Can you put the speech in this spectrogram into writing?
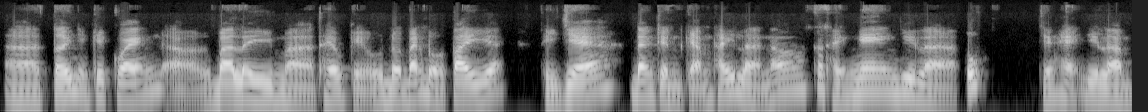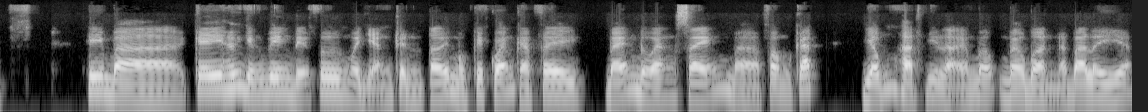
à, tới những cái quán ở Bali mà theo kiểu đồ bán đồ Tây á thì giá đang trình cảm thấy là nó có thể ngang như là Úc chẳng hạn như là khi mà cái hướng dẫn viên địa phương mà dẫn trình tới một cái quán cà phê bán đồ ăn sáng mà phong cách giống hệt như là ở Melbourne ở Bali á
